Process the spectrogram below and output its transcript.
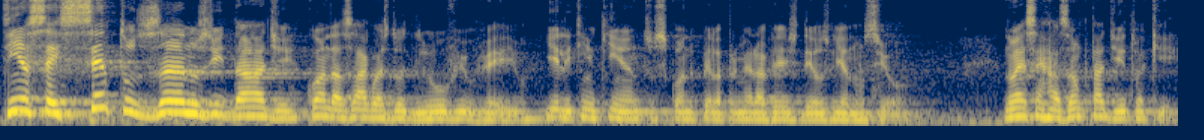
Tinha 600 anos de idade quando as águas do dilúvio veio, e ele tinha 500 quando pela primeira vez Deus lhe anunciou. Não é sem razão que está dito aqui.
